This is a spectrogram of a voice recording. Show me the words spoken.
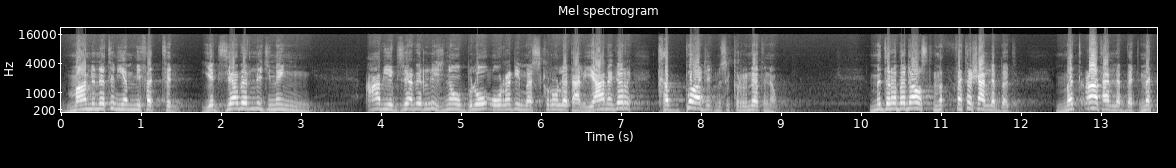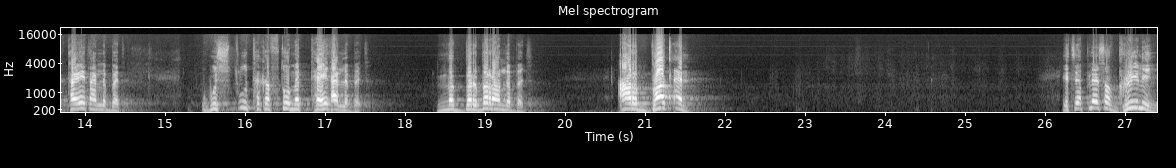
ማንነትን የሚፈትን የእግዚአብሔር ልጅ ነኝ አብ የእግዚአብሔር ልጅ ነው ብሎ already መስክሮለታል። ያ ነገር ከባድ ምስክርነት ነው። ምድረ በዳ ውስጥ መፈተሽ አለበት፣ መጥራት አለበት፣ መታየት አለበት። ውስጡ ተከፍቶ መታየት አለበት፣ መበርበር አለበት። አርባ ቀን it's place of grueling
